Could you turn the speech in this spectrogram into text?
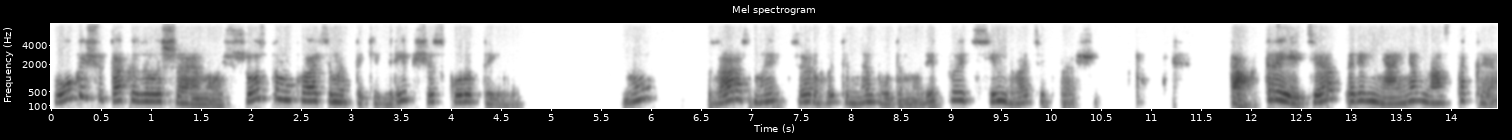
Поки що так і залишаємо. Ось в шостому класі ми такий дріб ще скоротили. Ну, зараз ми це робити не будемо. Відповідь 7 21. Так, третє рівняння в нас таке.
